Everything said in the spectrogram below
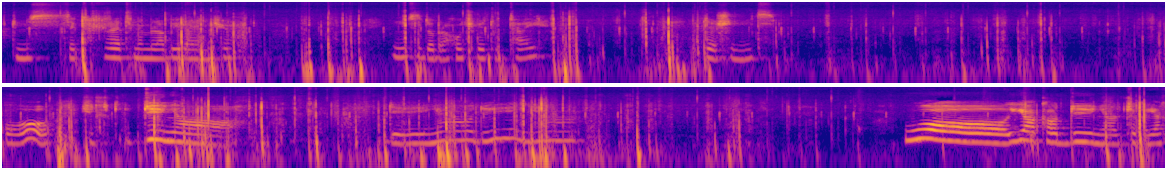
W tym sekretnym labiryncie. Nic, dobra, chodźmy tutaj. Też nic. O, siedliki. Dynia! Dynia, dynia. Ło, jaka dynia. Czekaj, jak,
